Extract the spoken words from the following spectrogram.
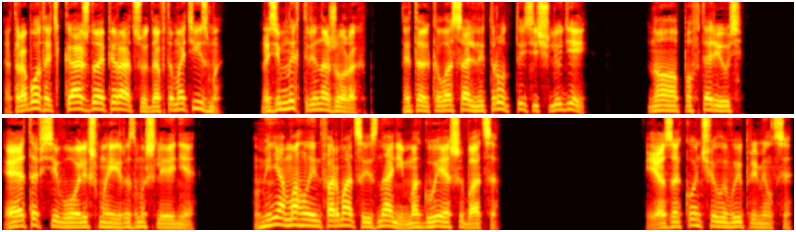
Отработать каждую операцию до автоматизма на земных тренажерах. Это колоссальный труд тысяч людей. Но, повторюсь, это всего лишь мои размышления. У меня мало информации и знаний, могу и ошибаться. Я закончил и выпрямился,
